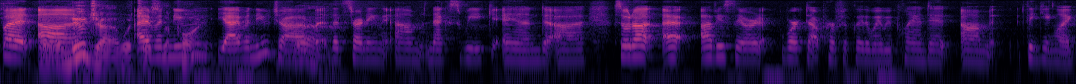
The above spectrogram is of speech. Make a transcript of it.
but You have uh, a new job, which I have is a the new point. yeah, I have a new job Yeah. that's starting um, next week, and uh, so it uh, obviously worked out perfectly the way we planned it. Um, thinking like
